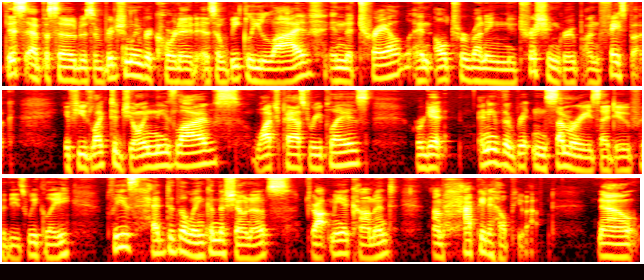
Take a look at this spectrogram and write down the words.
This episode was originally recorded as a weekly live in the Trail and Ultra Running Nutrition group on Facebook. If you'd like to join these lives, watch past replays, or get any of the written summaries I do for these weekly, please head to the link in the show notes, drop me a comment. I'm happy to help you out. Now,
